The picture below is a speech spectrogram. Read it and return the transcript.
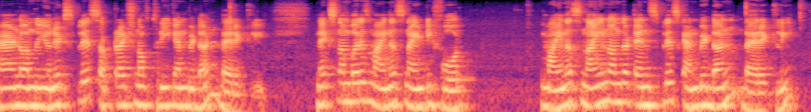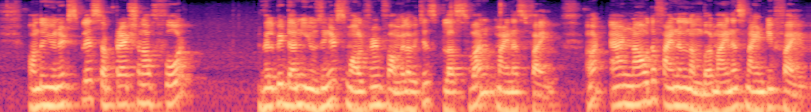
and on the units place subtraction of 3 can be done directly. Next number is minus 94 minus 9 on the tens place can be done directly. On the units place subtraction of 4 will be done using its small friend formula which is plus 1 minus 5 right? and now the final number minus 95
